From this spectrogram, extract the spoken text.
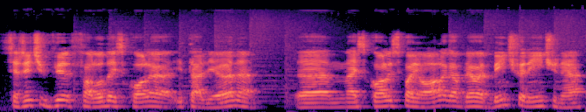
Se a gente falou da escola italiana, uh, na escola espanhola, Gabriel, é bem diferente, né?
